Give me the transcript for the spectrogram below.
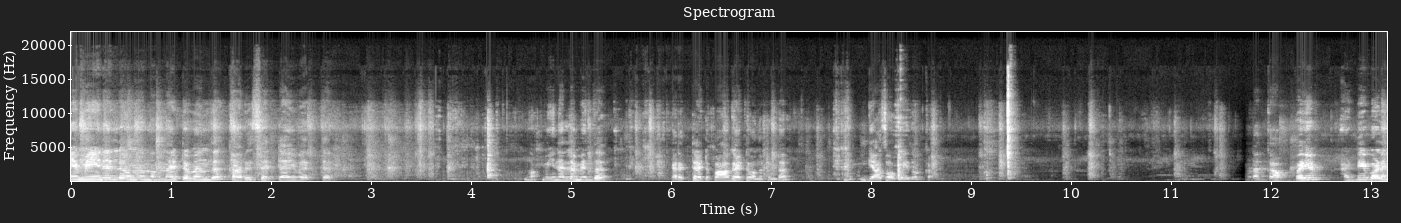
ഈ മീനെല്ലാം ഒന്ന് നന്നായിട്ട് വെന്ത് കറി സെറ്റായി വരട്ടെ. മീനെല്ലാം വെന്ത് കറക്റ്റായിട്ട് പാകമായിട്ട് വന്നിട്ടുണ്ട്. ഗ്യാസ് ഓഫ് ചെയ്ത് വെക്കാം. ഇവിടെ കപ്പയും അടിപൊളി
